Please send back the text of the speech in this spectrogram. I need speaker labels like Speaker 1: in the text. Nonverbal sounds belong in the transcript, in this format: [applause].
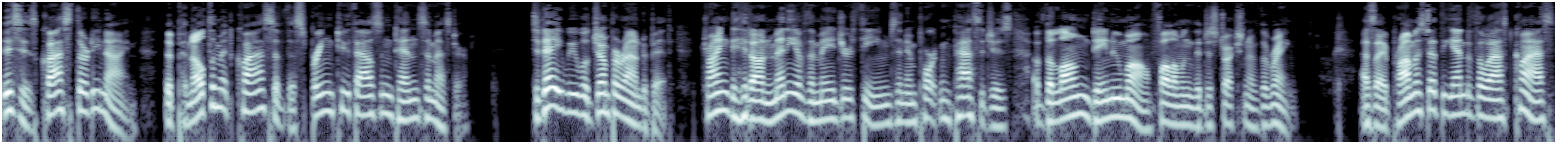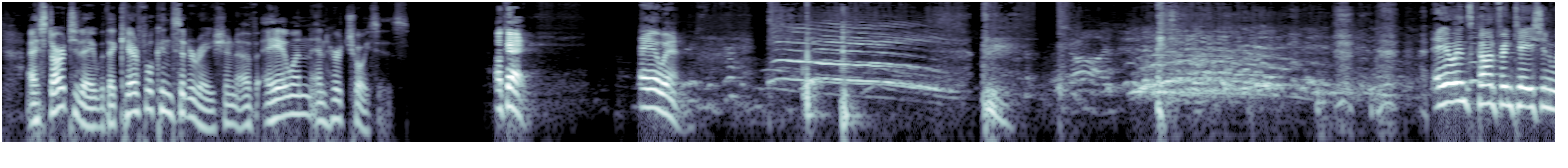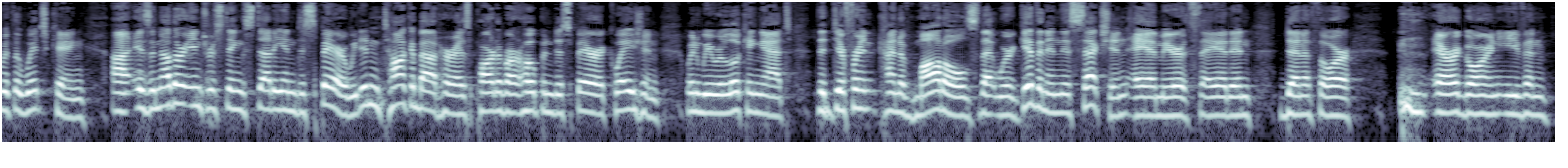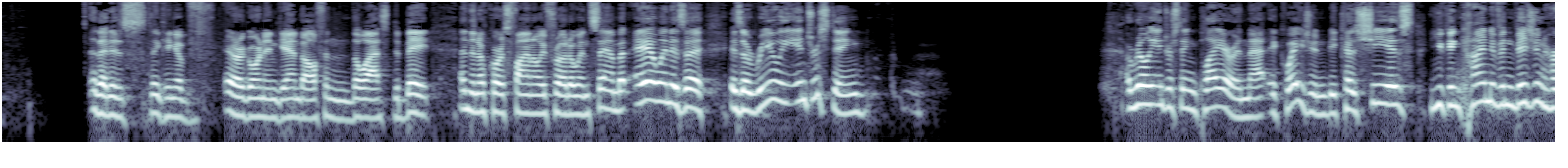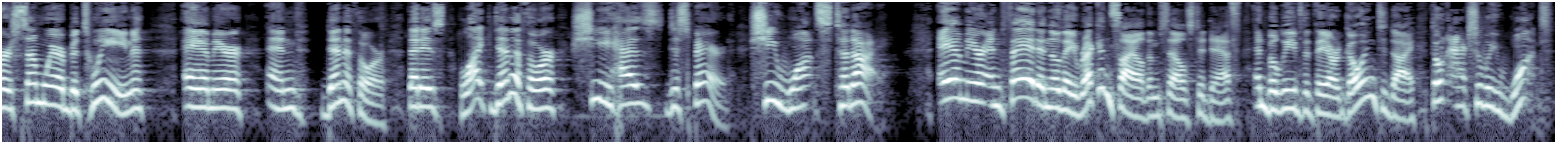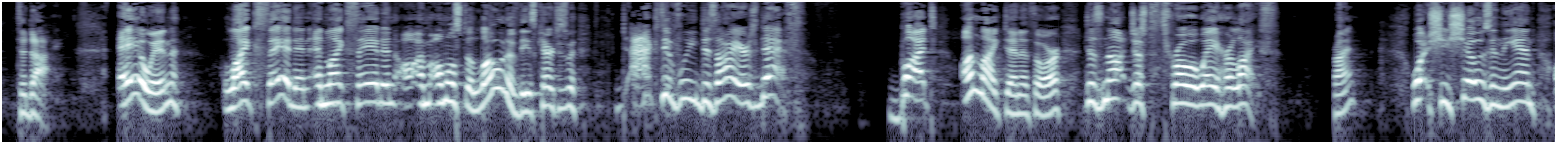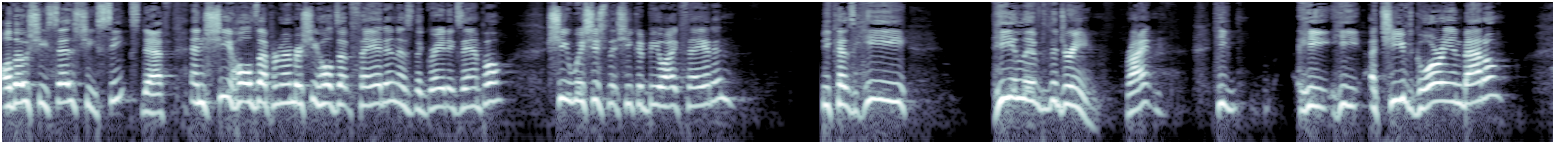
Speaker 1: This is Class 39, the penultimate class of the Spring 2010 semester. Today we will jump around a bit, trying to hit on many of the major themes and important passages of the long denouement following the destruction of the ring. As I promised at the end of the last class, I start today with a careful consideration of Eowyn and her choices.
Speaker 2: Okay. Eowyn. Eowyn's confrontation with the Witch King uh, is another interesting study in despair. We didn't talk about her as part of our hope and despair equation when we were looking at the different kind of models that were given in this section, Éomer, Theoden, Denethor, [clears throat] Aragorn even. That is thinking of Aragorn and Gandalf in the last debate. And then, of course, finally Frodo and Sam. But Eowyn is a, is a really interesting a really interesting player in that equation because she is, you can kind of envision her somewhere between Éomer and Denethor. That is, like Denethor, she has despaired. She wants to die. Éomer and Theoden, though they reconcile themselves to death and believe that they are going to die, don't actually want to die. Éowyn, like Theoden, and like Theoden, I'm almost alone of these characters, actively desires death. But, unlike Denethor, does not just throw away her life. Right? What she shows in the end, although she says she seeks death, and she holds up, remember, she holds up Theoden as the great example. She wishes that she could be like Theoden because he, he lived the dream, right? He, he, he achieved glory in battle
